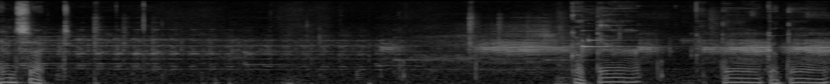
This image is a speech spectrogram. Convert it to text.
Insect. Got there, got there, got there.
